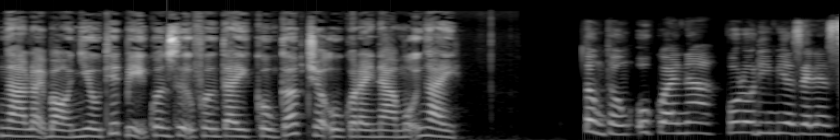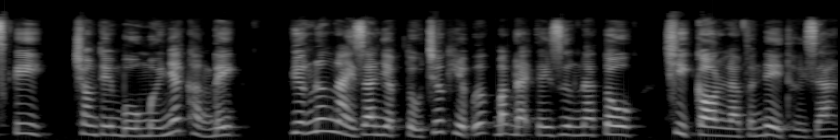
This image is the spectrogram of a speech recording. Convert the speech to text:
Nga loại bỏ nhiều thiết bị quân sự phương Tây cung cấp cho Ukraine mỗi ngày. Tổng thống Ukraine Volodymyr Zelensky trong tuyên bố mới nhất khẳng định việc nước này gia nhập Tổ chức Hiệp ước Bắc Đại Tây Dương NATO chỉ còn là vấn đề thời gian.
